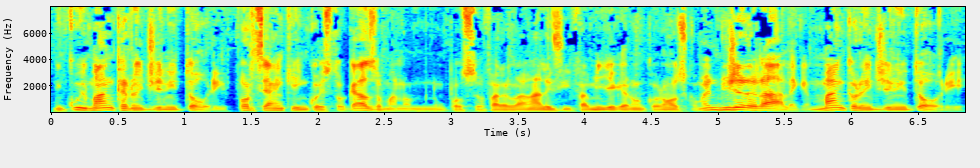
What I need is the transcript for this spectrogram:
in cui mancano i genitori, forse anche in questo caso, ma non, non posso fare l'analisi di famiglie che non conosco, ma in generale che mancano i genitori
